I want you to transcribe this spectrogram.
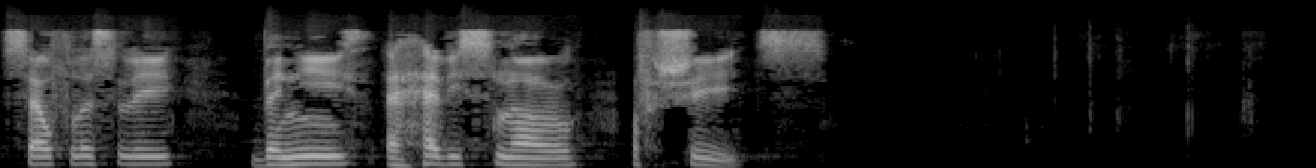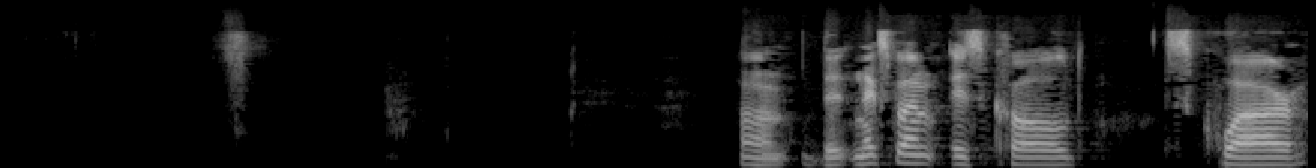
selflessly beneath a heavy snow of sheets. Um, the next one is called Square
